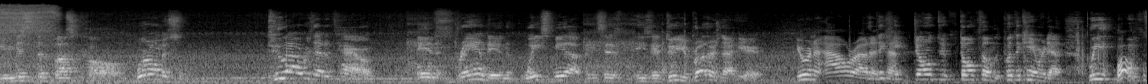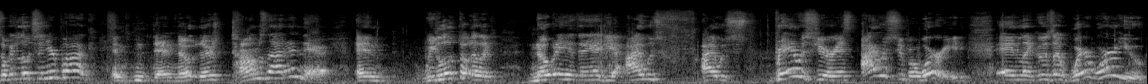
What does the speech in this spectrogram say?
You missed the bus call. We're almost two hours out of town, and Brandon wakes me up and he says, "He said, dude, your brother's not here." You were an hour out Put of the town. ca- don't do, don't film it. Put the camera down. We somebody looks in your bunk, and then no, there's Tom's not in there, and we looked o- like nobody has any idea. I was I was. Brandon was furious. I was super worried, and like it was like, where were you?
